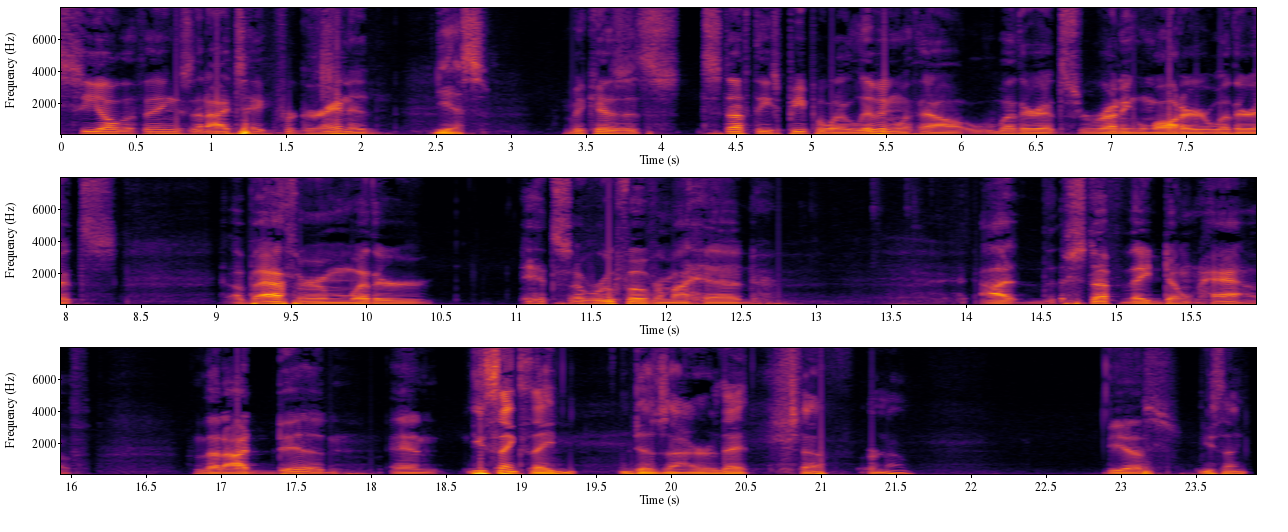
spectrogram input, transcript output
see all the things that I take for granted Yes. because it's stuff these people are living without, whether it's running water, whether it's a bathroom, whether it's a roof over my head. I the stuff they don't have that I did, and You think they desire that stuff or no? yes, You think?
